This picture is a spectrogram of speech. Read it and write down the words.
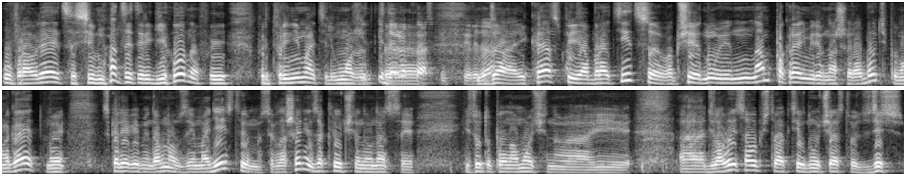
управляется 17 регионов, и предприниматель может... И даже э, Каспий теперь, да? Да, и Каспий обратиться. Вообще, ну, и нам, по крайней мере, в нашей работе помогает. Мы с коллегами давно взаимодействуем, и соглашения заключены у нас, и Институт уполномоченного, и э, деловые сообщества активно участвуют. Здесь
